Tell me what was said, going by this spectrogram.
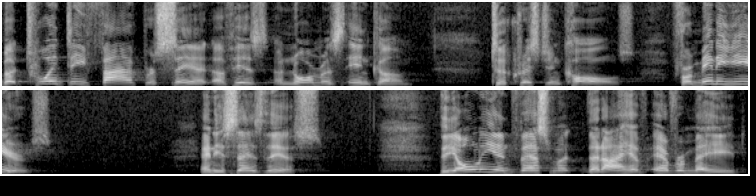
but 25% of his enormous income to Christian cause for many years. And he says this The only investment that I have ever made,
